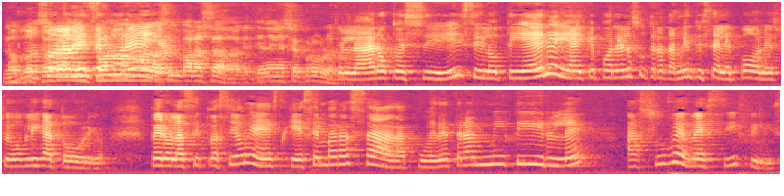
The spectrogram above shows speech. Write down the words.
Los no doctores le informan a las embarazadas que tienen ese problema. Claro que sí, si lo tiene y hay que ponerle su tratamiento y se le pone, eso es obligatorio. Pero la situación es que esa embarazada puede transmitirle a su bebé sífilis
